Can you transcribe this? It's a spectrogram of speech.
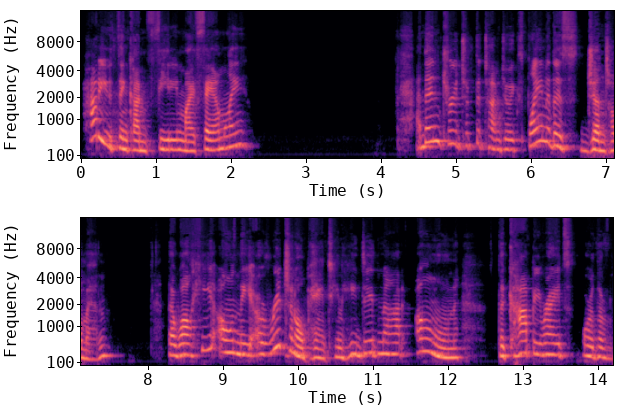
How do you think I'm feeding my family? And then Drew took the time to explain to this gentleman that while he owned the original painting, he did not own the copyrights or the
